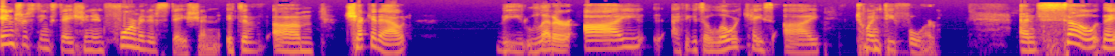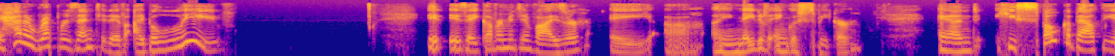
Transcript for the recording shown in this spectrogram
interesting station, informative station. It's a, um, check it out. The letter I, I think it's a lowercase i 24. And so they had a representative, I believe, it is a government advisor, a uh, a native English speaker, and he spoke about the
